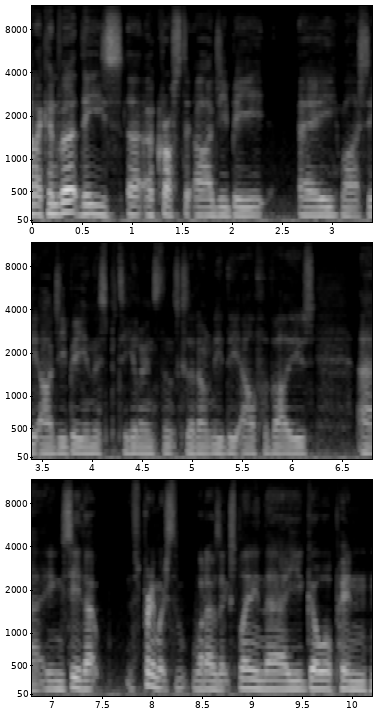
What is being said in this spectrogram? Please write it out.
And I convert these uh, across to RGBA, well actually RGB in this particular instance because I don't need the alpha values. Uh, you can see that it's pretty much what I was explaining there. You go up in,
